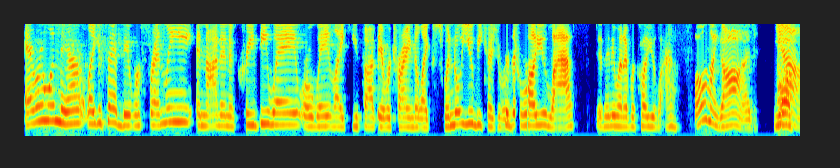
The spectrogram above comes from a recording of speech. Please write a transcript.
Everyone there, like I said, they were friendly and not in a creepy way or a way like you thought they were trying to like swindle you because you were Did they tour- call you lass? Did anyone ever call you lass? Oh my God. Oh. Yeah.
